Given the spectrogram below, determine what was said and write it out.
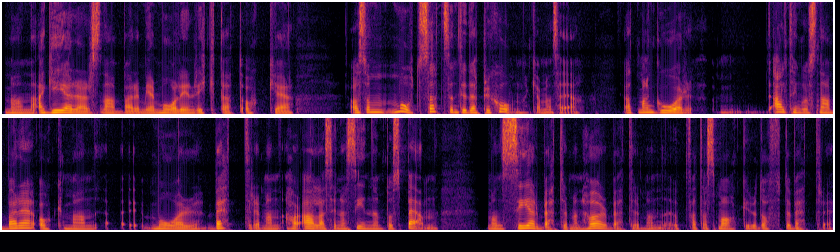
man agerar snabbare, mer målinriktat och alltså motsatsen till depression kan man säga. Att man går, allting går snabbare och man eh, mår bättre. Man har alla sina sinnen på spänn. Man ser bättre, man hör bättre, man uppfattar smaker och dofter bättre.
